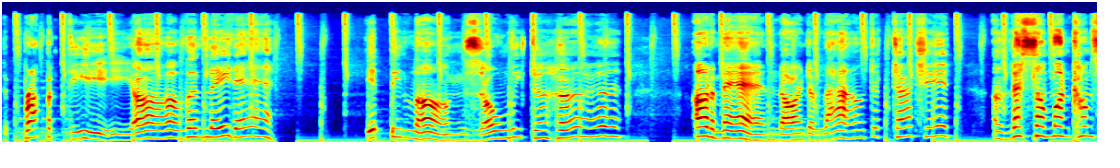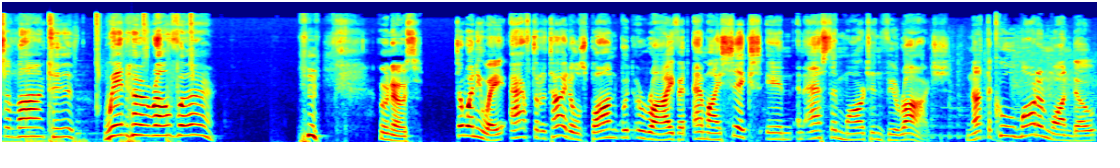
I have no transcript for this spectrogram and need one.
the property of a lady. It belongs only to her. Other men aren't allowed to touch it unless someone comes along to win her over. Who knows? So anyway, after the titles, Bond would arrive at MI6 in an Aston Martin Virage. Not the cool modern one though,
